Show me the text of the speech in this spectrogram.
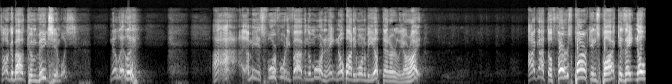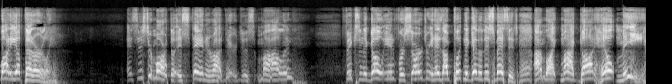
Talk about conviction. Now let, let I, I, I mean, it's 4:45 in the morning. Ain't nobody want to be up that early, all right? I got the first parking spot because ain't nobody up that early. And Sister Martha is standing right there just smiling, fixing to go in for surgery. And as I'm putting together this message, I'm like, my God, help me.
